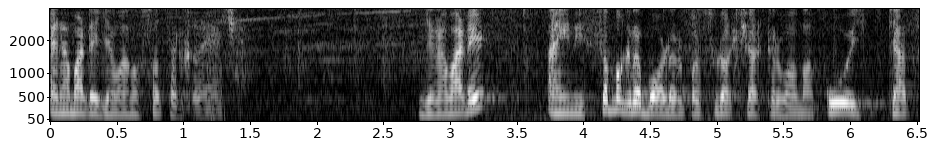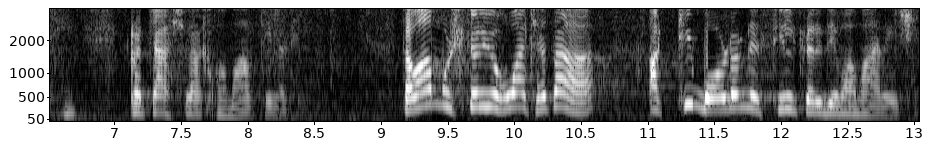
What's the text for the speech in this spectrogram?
એના માટે જવાનો સતર્ક રહે છે. જેના માટે અહીંની સમગ્ર બોર્ડર પર સુરક્ષા કરવામાં કોઈ જાતની કચાશ રાખવામાં આવતી નથી. તમામ મુશ્કેલીઓ હોવા છતાં આખી બોર્ડરને સીલ કરી દેવામાં આવી છે.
